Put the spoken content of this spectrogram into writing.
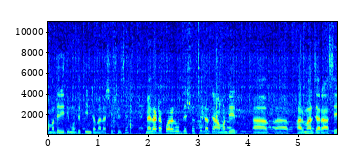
আমাদের ইতিমধ্যে তিনটা মেলা শেষ হয়েছে। মেলাটা করার উদ্দেশ্য হচ্ছে যাতে আমাদের ফার্মার যারা আছে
